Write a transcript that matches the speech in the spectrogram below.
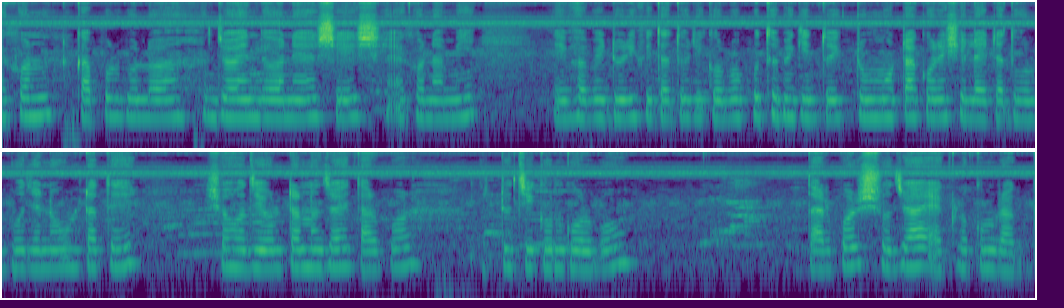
এখন কাপড়গুলো জয়েন দেওয়া নেওয়া শেষ। এখন আমি এইভাবে ডুরি ফিতা তৈরি করব। প্রথমে কিন্তু একটু মোটা করে সেলাইটা ধরবো, যেন উল্টাতে সহজে উল্টানো যায়। তারপর একটু চিকন করব। তারপর সোজা একরকম রাখব।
